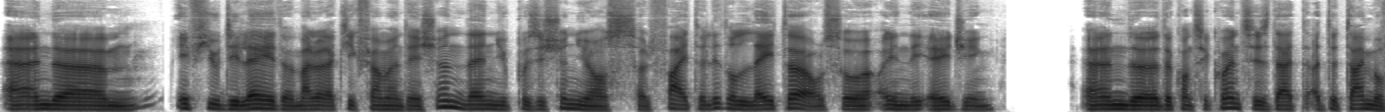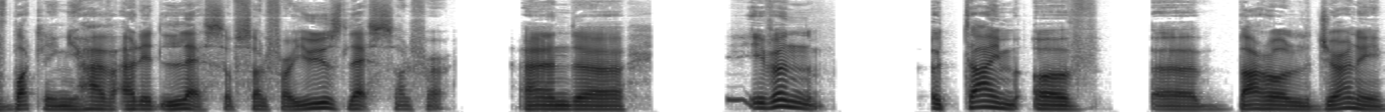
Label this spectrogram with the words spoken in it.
And um, if you delay the malolactic fermentation, then you position your sulfite a little later also in the aging. And uh, the consequence is that at the time of bottling, you have added less of sulfur. You use less sulfur. And uh, even a time of uh, barrel journey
